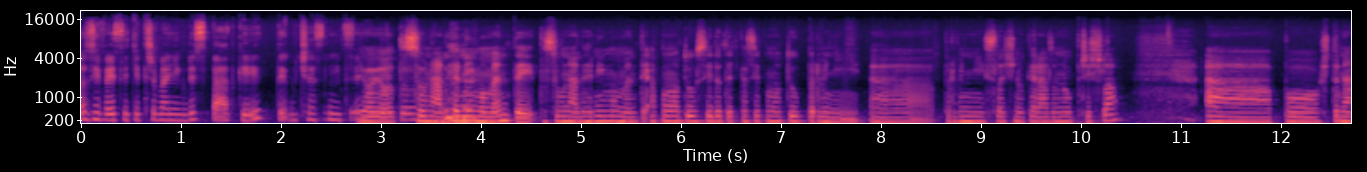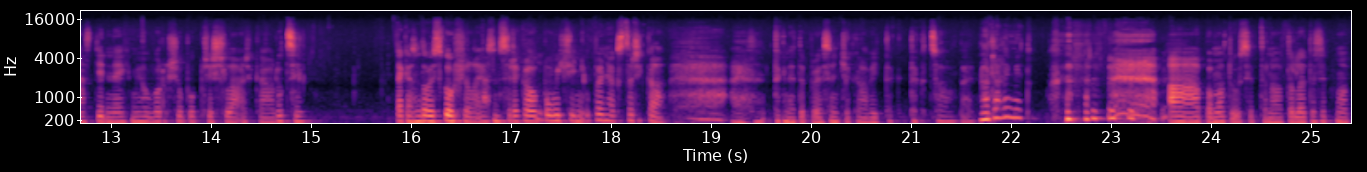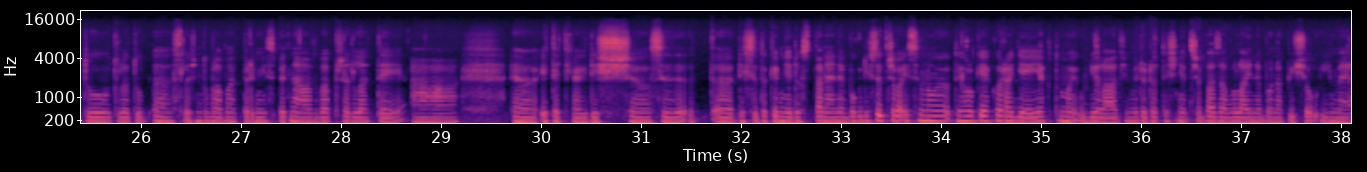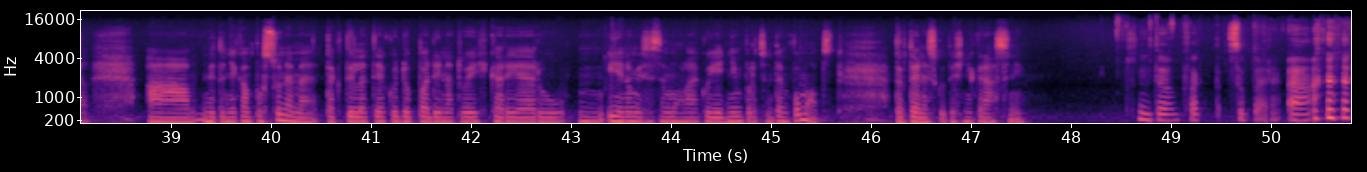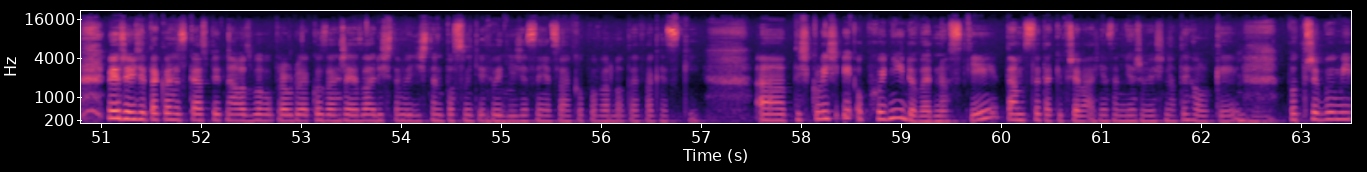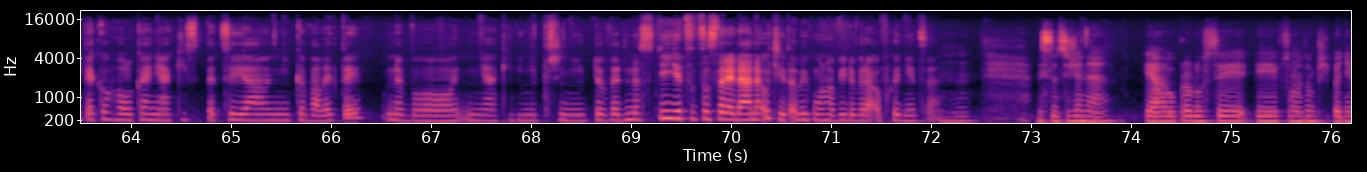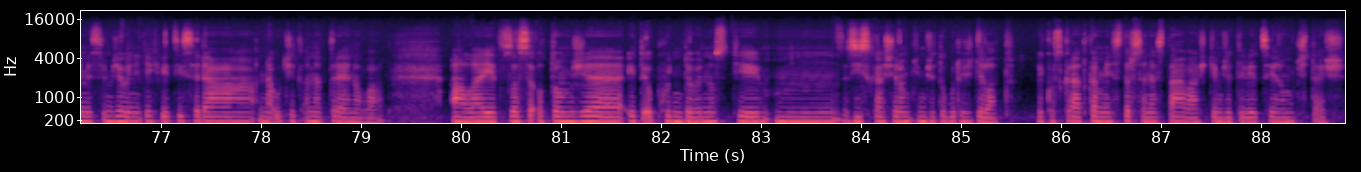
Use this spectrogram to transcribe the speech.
Ozývají se ti třeba někdy zpátky, ty účastníci? Jo, jo, to jsou nádherné momenty, to jsou nádherné momenty a pamatuju si, doteďka si pamatuju první, uh, první slečnu, která za mnou přišla a po 14 dnech mého workshopu přišla a říká, Luci, tak já jsem to vyzkoušela, já jsem si řekla o povýšení úplně, jak jsi to říkala. A já jsem, tak neteprve jsem čekala, víc, tak, tak co? No dali mi to. a pamatuju si to, no, tohle si pamatuju, tohle tu uh, slečnu, to byla moje první zpětná ozva před lety a uh, i teďka, když eh, se, eh, když se to ke mně dostane, nebo když se třeba i se mnou ty holky jako raději, jak to mají udělat, že mi dodatečně třeba zavolají nebo napíšou e-mail a my to někam posuneme, tak tyhle ty jako dopady na tu jejich kariéru, mm, jenom jestli jsem mohla jako jedním procentem pomoct, tak to je neskutečně krásný. Zní to fakt super. A věřím, že takhle hezká zpětná vazba opravdu jako zahřeje, když tam vidíš ten posun těch lidí, mm-hmm. že se něco jako povedlo, to je fakt hezký. A ty školíš i obchodní dovednosti, tam se taky převážně zaměřuješ na ty holky. Mm-hmm. Potřebuji mít jako holka nějaký speciální kvality nebo nějaký vnitřní dovednosti, něco, co se nedá naučit, abych mohla být dobrá obchodnice? Mm-hmm. Myslím si, že ne. Já opravdu si i v tomto případě myslím, že hodně těch věcí se dá naučit a natrénovat. Ale je to zase o tom, že i ty obchodní dovednosti mm, získáš jenom tím, že to budeš dělat. Jako zkrátka mistr se nestáváš tím, že ty věci jenom čteš.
